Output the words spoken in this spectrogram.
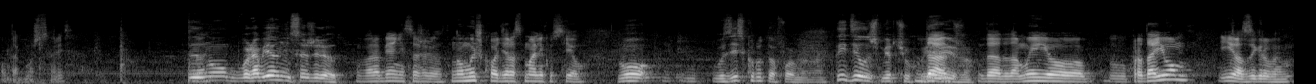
Вот так можете смотреть. Да, ну, воробья не сожрет. Воробья не сожрет. Но мышку один раз маленькую съел. Но вот здесь круто оформлено. Ты делаешь мерчуху, да, я вижу. да, да, да. Мы ее продаем и разыгрываем.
